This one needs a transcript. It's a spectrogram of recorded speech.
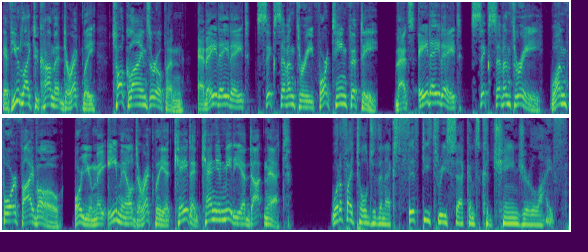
If you'd like to comment directly, talk lines are open at 888-673-1450. That's 888-673-1450. Or you may email directly at kate at canyonmedia.net. What if I told you the next 53 seconds could change your life?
